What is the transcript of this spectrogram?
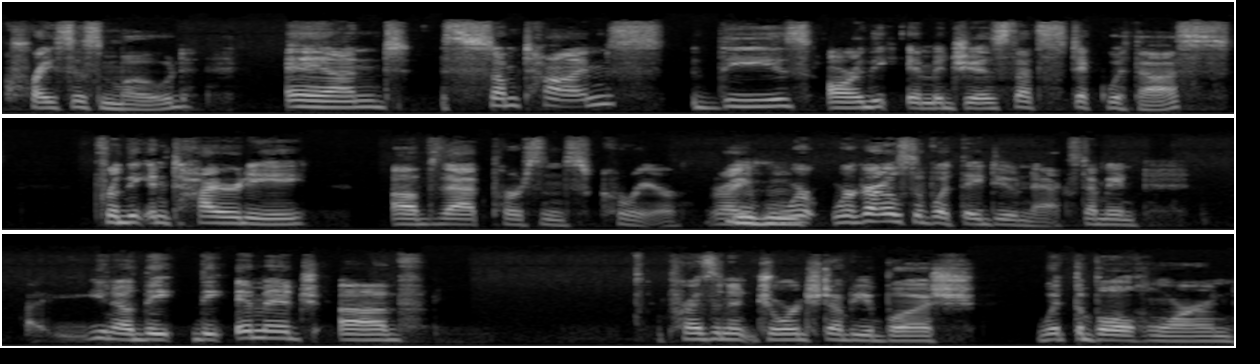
crisis mode. And sometimes these are the images that stick with us for the entirety of that person's career, right? Mm-hmm. regardless of what they do next. I mean, you know, the the image of President George W. Bush with the bullhorn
